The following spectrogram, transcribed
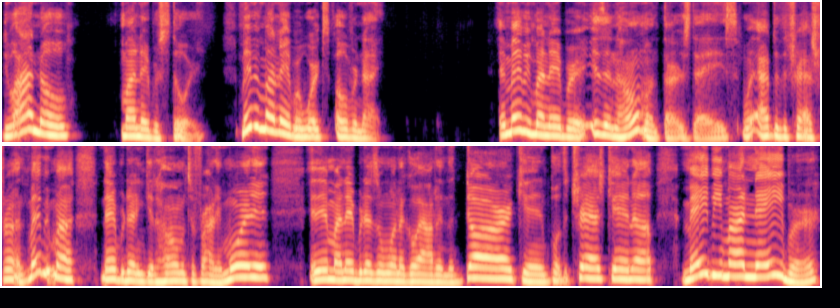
do I know my neighbor's story? Maybe my neighbor works overnight. And maybe my neighbor isn't home on Thursdays after the trash runs. Maybe my neighbor doesn't get home until Friday morning. And then my neighbor doesn't want to go out in the dark and put the trash can up. Maybe my neighbor,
